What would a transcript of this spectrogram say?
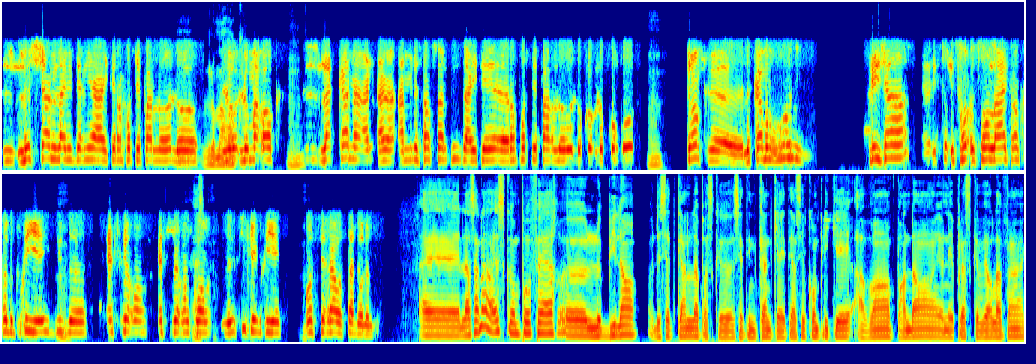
Le Chan l'année dernière a été remporté par le, le, Le Maroc. le- le Maroc. Mhm. La Cannes en, en- en 1972 a été euh, remportée par le, le Co- le Congo. Mhm. Donc, euh, le Cameroun, les gens, euh, ils, sont, ils sont- ils sont là, ils sont en train de prier. Ils disent Mhm. euh, espérons, espérons qu'on, le 6 février, on sera au stade olympique. Euh, Lassana, est-ce qu'on peut faire euh, le bilan de cette canne-là? Parce que c'est une canne qui a été assez compliquée avant, pendant, et on est presque vers la fin.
